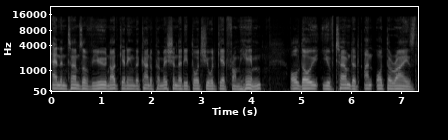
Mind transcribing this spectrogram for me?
and in terms of you not getting the kind of permission that he thought you would get from him, although you've termed it unauthorized,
